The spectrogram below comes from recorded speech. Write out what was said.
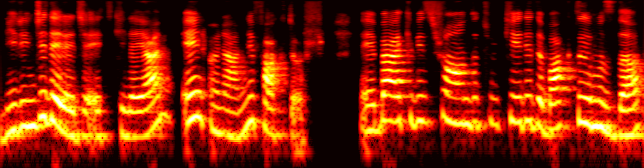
birinci derece etkileyen en önemli faktör. E, belki biz şu anda Türkiye'de de baktığımızda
